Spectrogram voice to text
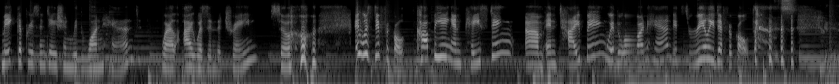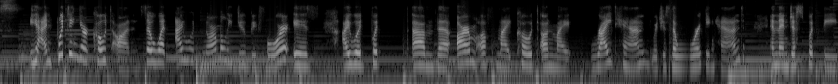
make the presentation with one hand while I was in the train. So it was difficult. Copying and pasting um, and typing with one hand, it's really difficult. It is. It is. yeah, and putting your coat on. So what I would normally do before is I would put um, the arm of my coat on my right hand, which is the working hand, and then just put the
